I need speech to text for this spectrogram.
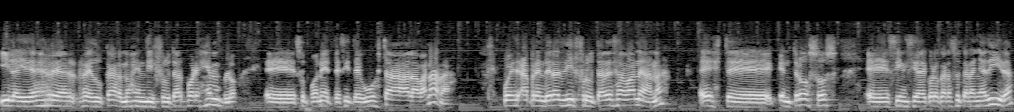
y la idea es re- reeducarnos en disfrutar, por ejemplo, eh, suponete, si te gusta la banana, pues aprender a disfrutar de esa banana este, en trozos eh, sin necesidad de colocar azúcar añadida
